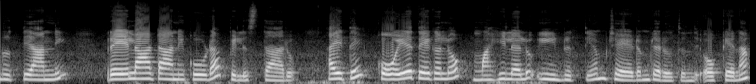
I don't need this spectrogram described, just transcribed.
నృత్యాన్ని రేలాట అని కూడా పిలుస్తారు. అయితే కోయ తెగలో మహిళలు ఈ నృత్యం చేయడం జరుగుతుంది. ఓకేనా?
